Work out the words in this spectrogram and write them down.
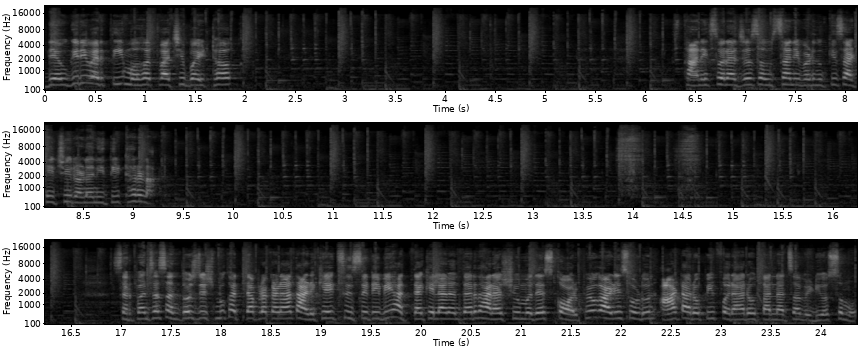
देवगिरीवरती महत्वाची बैठक. स्थानिक स्वराज्य संस्था निवडणुकीसाठीची रणनीती ठरणार. सरपंच संतोष देशमुख हत्या प्रकरणात आणखी एक सीसीटीव्ही हत्या केल्यानंतर धाराशिवमध्ये स्कॉर्पिओ गाडी सोडून आठ आरोपी फरार होतानाचा व्हिडिओ समोर.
